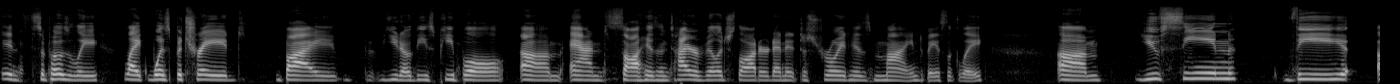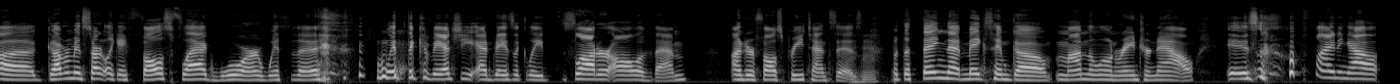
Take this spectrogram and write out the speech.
in, supposedly like was betrayed by you know these people um, and saw his entire village slaughtered and it destroyed his mind basically um, you've seen the uh, government start like a false flag war with the with the comanche and basically slaughter all of them under false pretenses. But the thing that makes him go, "Mm, I'm the Lone Ranger now, is finding out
